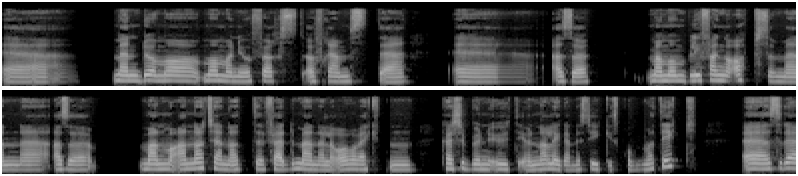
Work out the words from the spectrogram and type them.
eh, men da må, må, man jo først og fremst Altså, man må bli fanga opp som en Altså, man må anerkjenne at fedmen eller overvekten kanskje bunner ut i underliggende psykisk problematikk. Eh, så det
